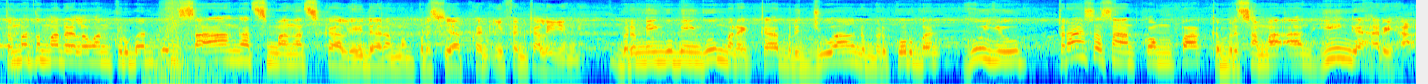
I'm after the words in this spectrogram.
Teman-teman relawan kurban pun sangat semangat sekali dalam mempersiapkan event kali ini. Berminggu-minggu mereka berjuang dan berkurban guyup, terasa sangat kompak, kebersamaan hingga hari H.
